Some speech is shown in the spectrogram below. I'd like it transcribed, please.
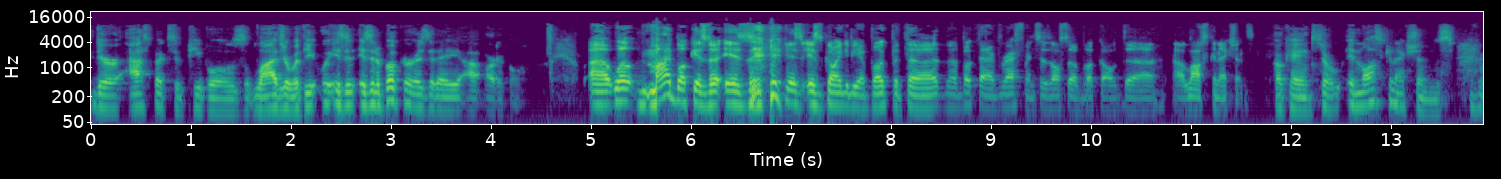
there are aspects of people's lives or what is it is it a book or is it a uh, article uh, well my book is, is is is going to be a book but the the book that i've referenced is also a book called uh, uh lost connections okay so in lost connections mm-hmm.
